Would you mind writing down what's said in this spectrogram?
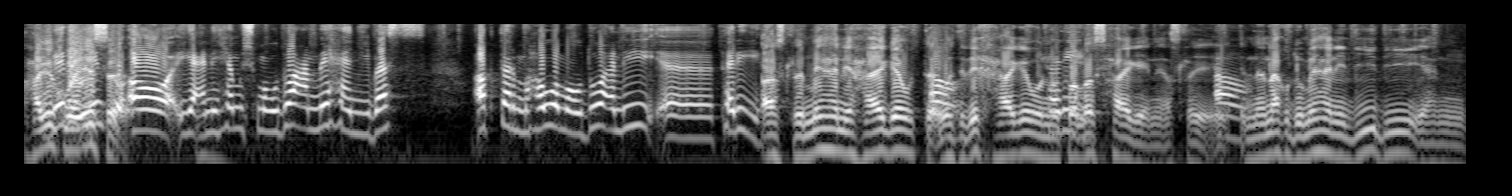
حاجة كويسة أه يعني هي مش موضوع مهني بس أكتر ما هو موضوع ليه آه تاريخ أصل مهني حاجة وت... آه. وتاريخ حاجة. والمتورث حاجة يعني أصل آه. إن أنا آخده مهني دي دي يعني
